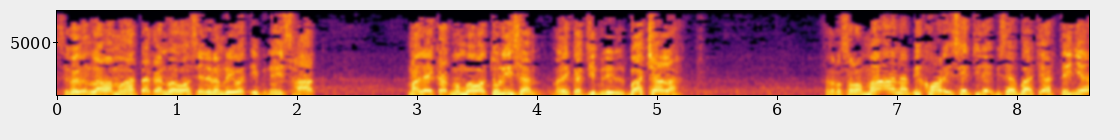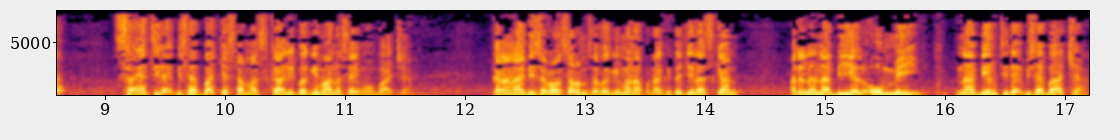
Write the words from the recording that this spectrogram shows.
Sebagian ulama mengatakan bahwasanya dalam riwayat Ibnu Ishaq, malaikat membawa tulisan, malaikat Jibril, bacalah. Kata Rasulullah, ma ana biqari, saya tidak bisa baca. Artinya, saya tidak bisa baca sama sekali. Bagaimana saya mau baca? Karena Nabi SAW sebagaimana pernah kita jelaskan, adalah Nabi al-Ummi. Nabi yang tidak bisa baca.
